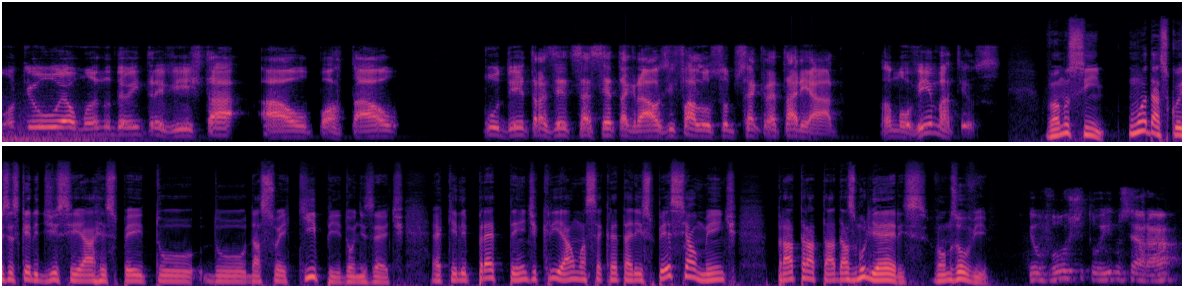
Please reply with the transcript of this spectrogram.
Ontem o Elmano deu entrevista ao portal Poder 360 graus e falou sobre secretariado. Vamos ouvir, Matheus? Vamos sim. Uma das coisas que ele disse a respeito do, da sua equipe, Donizete, é que ele pretende criar uma secretaria especialmente para tratar das mulheres. Vamos ouvir. Eu vou instituir no Ceará,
